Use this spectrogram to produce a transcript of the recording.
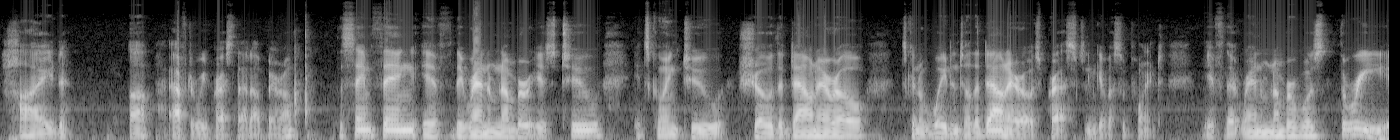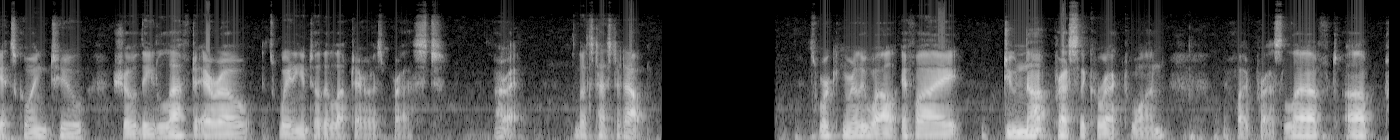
hide up after we press that up arrow. The same thing if the random number is 2, it's going to show the down arrow, it's going to wait until the down arrow is pressed and give us a point. If that random number was 3, it's going to show the left arrow. It's waiting until the left arrow is pressed. Alright, let's test it out. It's working really well. If I do not press the correct one, if I press left, up,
